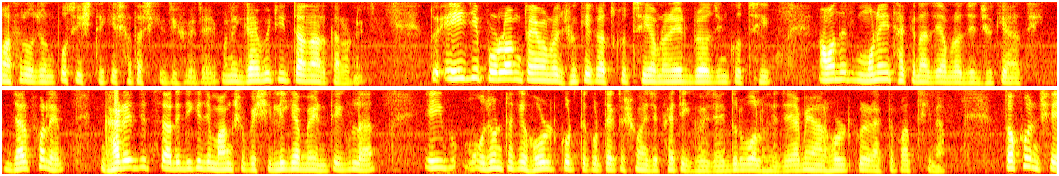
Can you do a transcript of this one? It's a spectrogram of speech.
মাথার ওজন পঁচিশ থেকে সাতাশ কেজি হয়ে যায় মানে গ্র্যাভিটি টানার কারণে। তো এই যে প্রলং টাইম আমরা ঝুঁকে কাজ করছি, আমরা নেট ব্রাউজিং করছি, আমাদের মনেই থাকে না যে আমরা যে ঝুঁকে আছি। যার ফলে ঘাড়ের যে চারিদিকে যে মাংসপেশি লিগামেন্ট এগুলা, এই ওজনটাকে হোল্ড করতে করতে একটা সময় যে ফ্যাটিক হয়ে যায়, দুর্বল হয়ে যায়, আমি আর হোল্ড করে রাখতে পারছি না। তখন সে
